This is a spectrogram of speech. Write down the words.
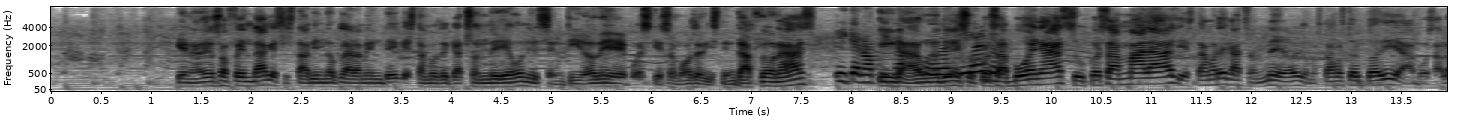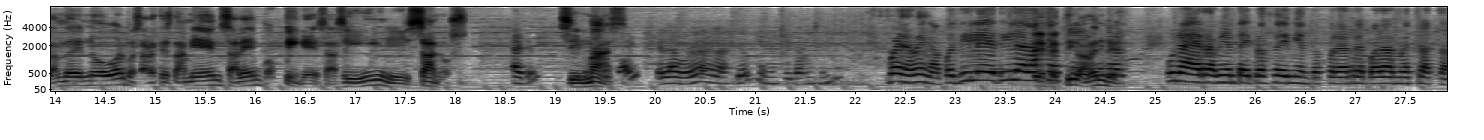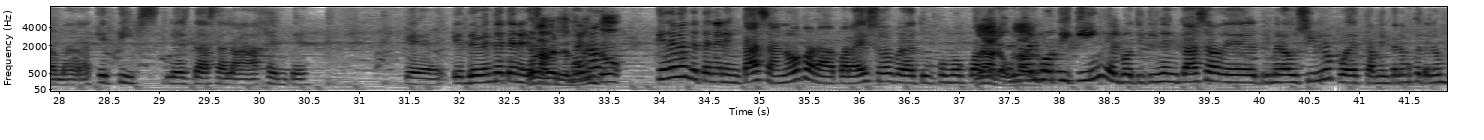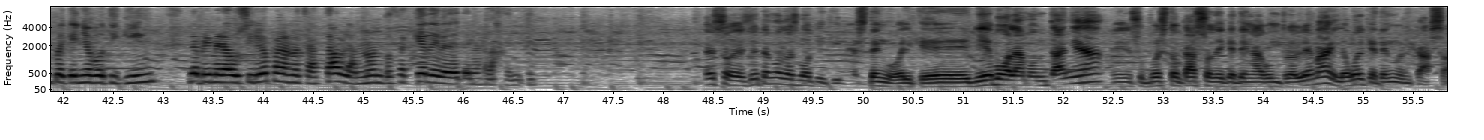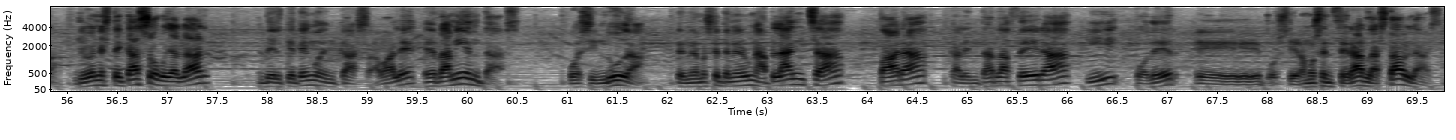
que nadie os ofenda, que se está viendo claramente que estamos de cachondeo en el sentido de pues que somos de distintas zonas Y que nos y pillamos cada uno tiene sus y cosas buenas, sus cosas malas y estamos de cachondeo. Y como estamos todo el día pues hablando de snowboard, pues a veces también salen pues piques así sanos, Claro, sin más. Es la buena relación que nos explicamos siempre. Bueno, venga, pues dile, dile a la Efectivamente. gente una herramienta y procedimientos para reparar nuestras tablas. ¿Qué tips les das a la gente? Que, que deben de tener. o Bueno, sea, a ver, de momento, ¿Qué deben de tener en casa, no? Para, para eso, para tu, como cuando Claro, tenemos claro. el botiquín, el botiquín en casa del primer auxilio, pues también tenemos que tener un pequeño botiquín de primer auxilio para nuestras tablas, ¿no? Entonces, ¿qué debe de tener la gente? Eso es, yo tengo dos botiquines. Tengo el que llevo a la montaña en supuesto caso de que tenga algún problema y luego el que tengo en casa. Yo en este caso voy a hablar del que tengo en casa, ¿vale? Herramientas. Pues sin duda, tendremos que tener una plancha para calentar la cera y poder, eh, pues digamos, encerar las tablas.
